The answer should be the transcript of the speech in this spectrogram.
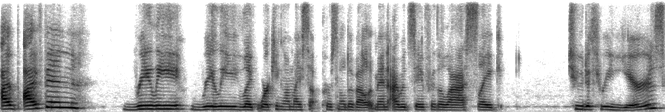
i've i've been really really like working on my personal development i would say for the last like 2 to 3 years.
